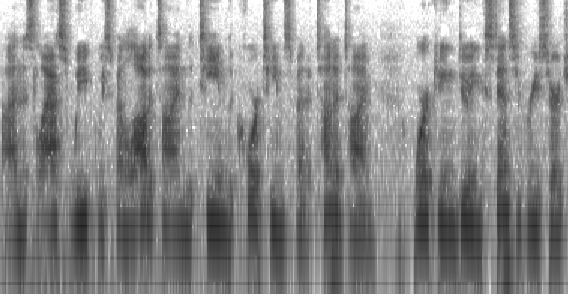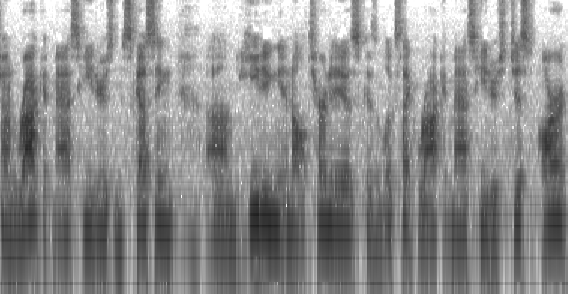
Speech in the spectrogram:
Uh, and this last week, we spent a lot of time, the team, the core team spent a ton of time working, doing extensive research on rocket mass heaters and discussing um, heating and alternatives because it looks like rocket mass heaters just aren't,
